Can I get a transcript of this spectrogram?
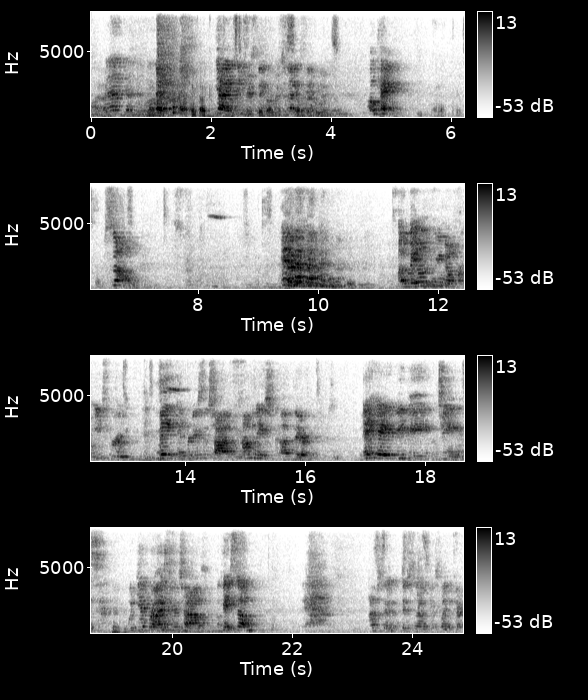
Uh, I think I can Yeah, it's just interesting. click on set the wheels. Okay, I don't think so. so if a male and female from each group mate and produce a child, the combination of their AABB genes would give rise to a child. Okay, so I'm just going to explain the chart.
